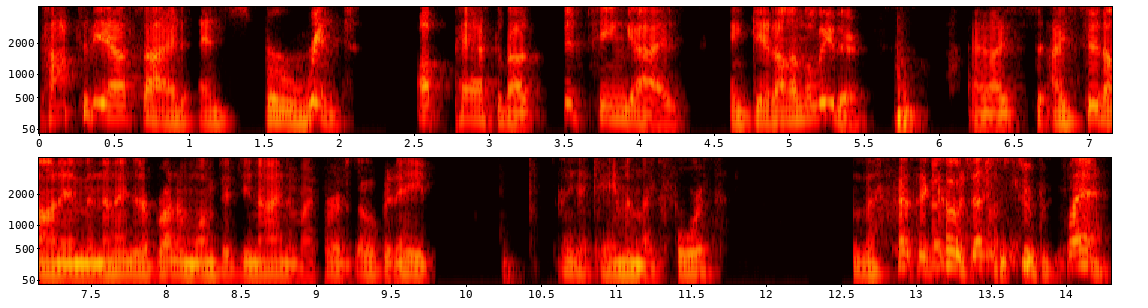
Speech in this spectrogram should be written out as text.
pop to the outside and sprint up past about 15 guys and get on the leader. And I, I sit on him, and then I ended up running 159 in my first open eight. I think I came in like fourth. I was like, I said, Coach, that's a stupid plan.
